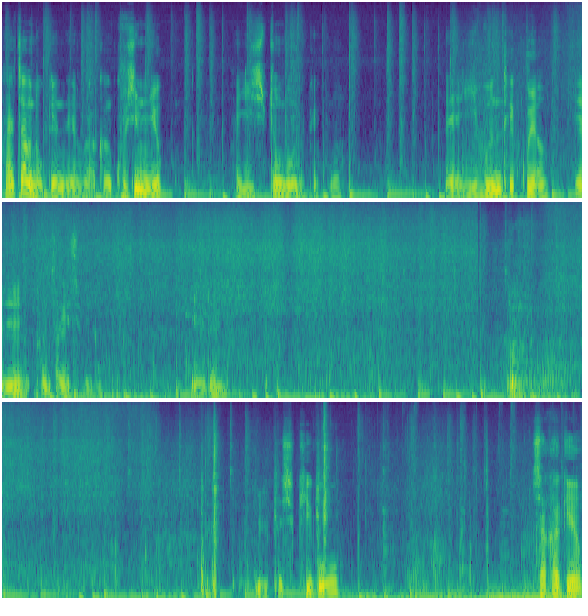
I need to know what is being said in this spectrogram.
살짝 높겠네요. 약간 96, 20 정도가 높겠구나. 네, 2분 됐고요. 얘를 감싸겠습니다. 얘를 네, 이렇게 시키고 시작할게요.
